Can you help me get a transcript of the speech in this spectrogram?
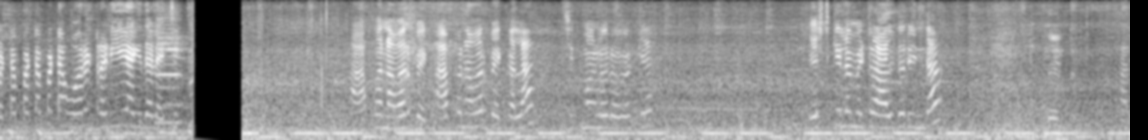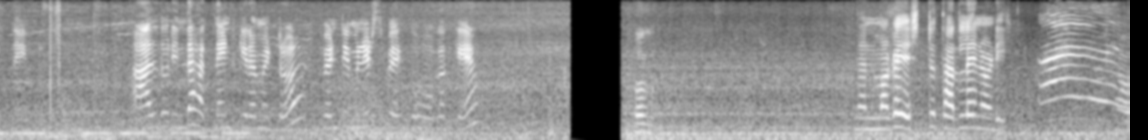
ಪಟ ಪಟ ಪಟ ಹೊರಟು ರೆಡಿ ಆಗಿದ್ದಾಳೆ. ಚಿಕ್ಕ ಹಾಫ್ ಆನ್ ಅವರ್ ಬೇಕು ಹಾಫ್ ಆನ್ ಅವರ್ ಬೇಕಲ್ಲ ಚಿಕ್ಕಮಂಗ್ಳೂರು ಹೋಗೋಕ್ಕೆ ಎಷ್ಟು ಕಿಲೋಮೀಟ್ರ್ ಆಲ್ದೂರಿಂದ? ಹದಿನೆಂಟು. ಆಲ್ದೂರಿಂದ ಹದಿನೆಂಟು ಕಿಲೋಮೀಟ್ರು ಟ್ವೆಂಟಿ ಮಿನಿಟ್ಸ್ ಬೇಕು ಹೋಗೋಕ್ಕೆ. ಹೋಗು. ನನ್ನ ಮಗ ಎಷ್ಟು ತರಲೆ ನೋಡಿ. ಓ.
